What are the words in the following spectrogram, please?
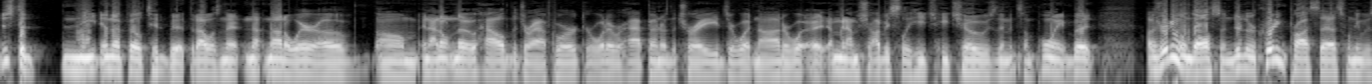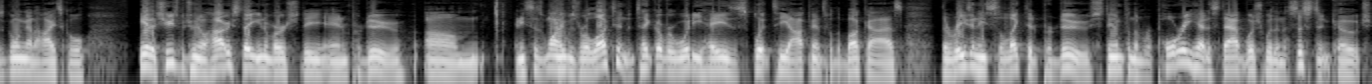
just a neat NFL tidbit that I was not not, not aware of, um, and I don't know how the draft worked or whatever happened or the trades or whatnot or what. I mean, I'm sure obviously he he chose them at some point, but I was reading on Dawson during the recruiting process when he was going out of high school. He had to choose between Ohio State University and Purdue, um, and he says while he was reluctant to take over Woody Hayes' split T offense with the Buckeyes, the reason he selected Purdue stemmed from the rapport he had established with an assistant coach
